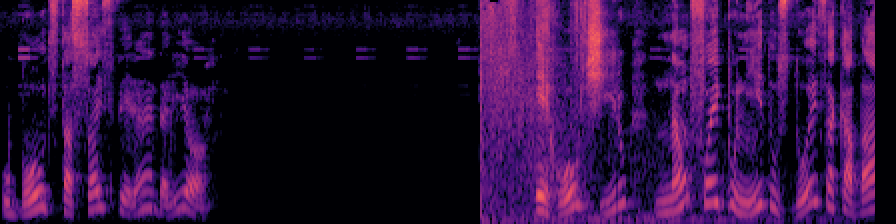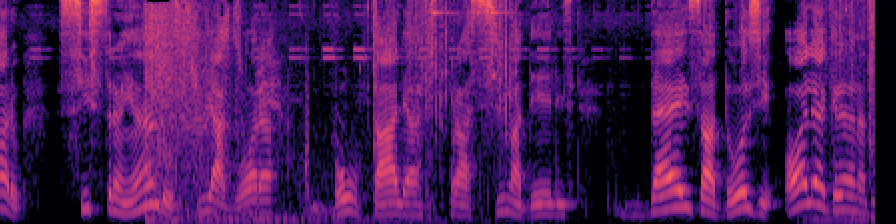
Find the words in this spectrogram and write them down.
O Bolt está só esperando ali, ó. Errou o tiro, não foi punido, os dois acabaram se estranhando e agora Boltalha pra cima deles. 10 a 12, olha a grana do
